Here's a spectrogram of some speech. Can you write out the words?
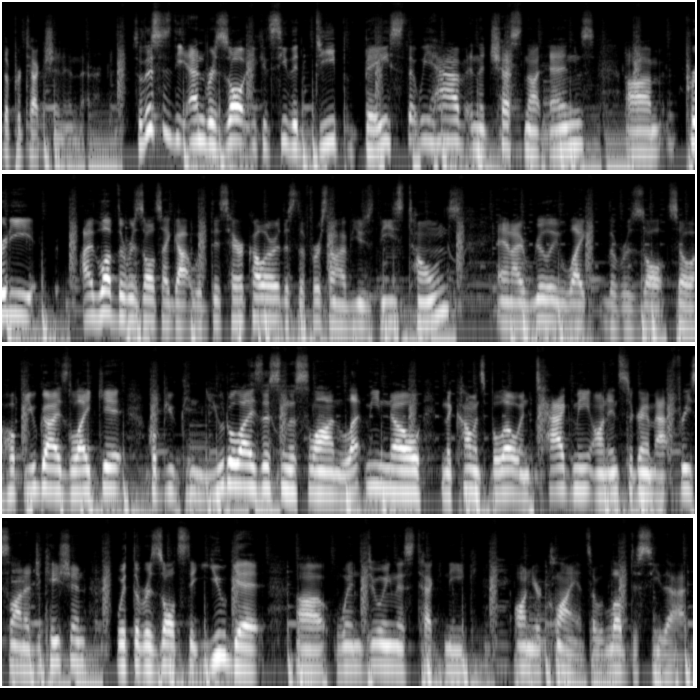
the protection in there. So this is the end result. You can see the deep base that we have and the chestnut ends. Um, pretty, I love the results I got with this hair color. This is the first time I've used these tones and I really like the result. So I hope you guys like it. Hope you can utilize this in the salon. Let me know in the comments below and tag me on Instagram at Free Salon Education with the results that you get uh, when doing this technique on your clients. I would love to see that.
